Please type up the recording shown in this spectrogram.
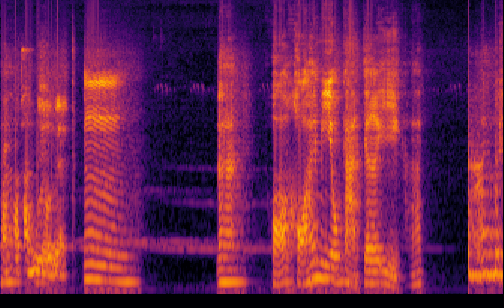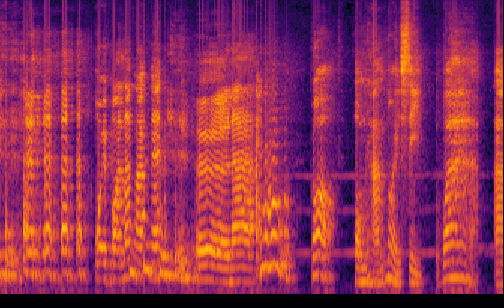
ครั้งครั้งเดียวด้วยอืมนะฮะขอขอให้มีโอกาสเจออีกครับอวยพรน่ารักนะเออนะ ก็ผมถามหน่อยสิว่าอ่า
